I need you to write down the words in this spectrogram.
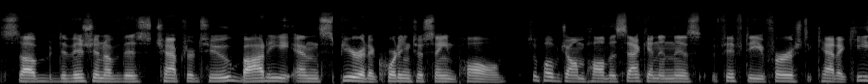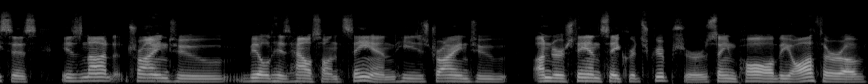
subdivision of this chapter 2 body and spirit according to St. Paul. So, Pope John Paul II in this 51st catechesis is not trying to build his house on sand. He's trying to understand sacred scripture. St. Paul, the author of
